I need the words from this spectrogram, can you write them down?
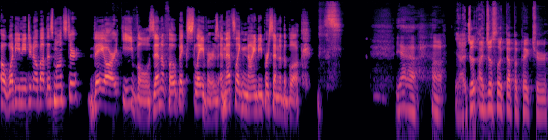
oh, what do you need to know about this monster? They are evil, xenophobic slavers, and that's like 90% of the book. Yeah. Huh. Yeah, I just I just looked up a picture.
